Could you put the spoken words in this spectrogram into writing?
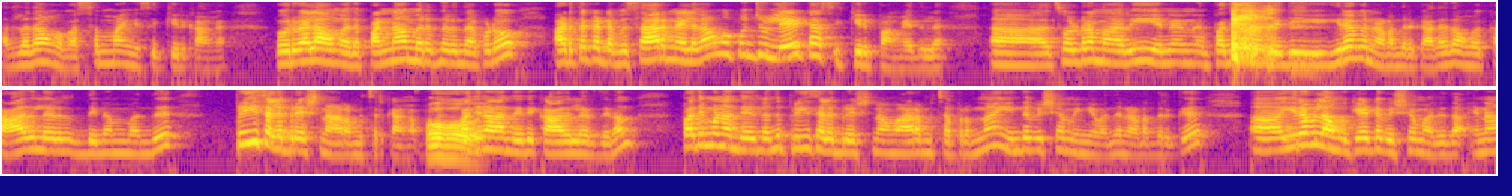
அதுலதான் அவங்க வசமா இங்க சிக்கியிருக்காங்க. ஒருவேளை அவங்க அதை பண்ணாம இருந்திருந்தா கூட அடுத்த கட்ட விசாரணையில தான் அவங்க கொஞ்சம் லேட்டா சிக்கியிருப்பாங்க இதுல. சொல்ற மாதிரி என்னென்ன பதினாலாம் தேதி இரவு நடந்திருக்கு. அதாவது அவங்க காதலர் தினம் வந்து ப்ரீ செலிப்ரேஷன் ஆரம்பிச்சிருக்காங்க. பதினாலாம் தேதி காதலர் தினம். பதிமூணாம் தேதியில இருந்து ப்ரீ செலிப்ரேஷன் அவங்க ஆரம்பிச்ச அப்புறம் தான் இந்த விஷயம் இங்க வந்து நடந்திருக்கு. இரவுல அவங்க கேட்ட விஷயம் அதுதான். ஏன்னா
